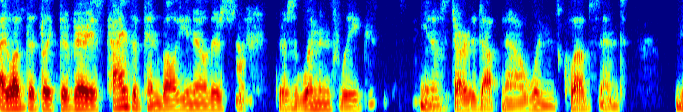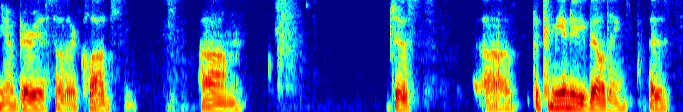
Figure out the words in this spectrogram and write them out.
i love that like the various kinds of pinball you know there's there's a women's league you know started up now women's clubs and you know various other clubs. Um just uh the community building is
